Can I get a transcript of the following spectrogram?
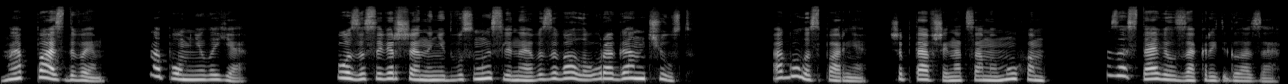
«Мы опаздываем», — напомнила я. Поза совершенно недвусмысленная вызывала ураган чувств, а голос парня, шептавший над самым ухом, заставил закрыть глаза.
